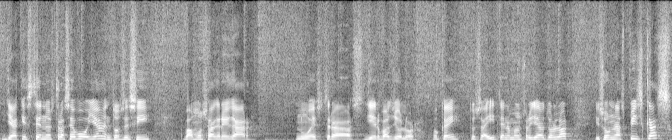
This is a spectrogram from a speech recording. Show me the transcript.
ya que esté nuestra cebolla, entonces sí, vamos a agregar nuestras hierbas de olor, ¿ok? Entonces ahí tenemos nuestras hierbas de olor y son unas pizcas.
